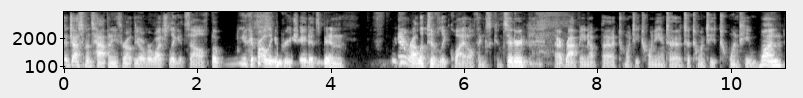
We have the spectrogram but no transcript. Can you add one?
adjustments happening throughout the Overwatch League itself. But you could probably appreciate it's been you know, relatively quiet, all things considered, uh, wrapping up uh, 2020 into to 2021.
